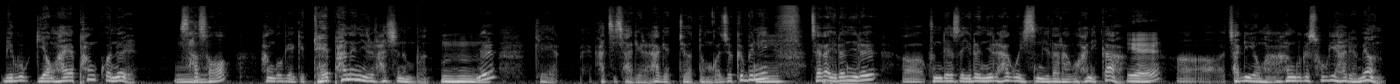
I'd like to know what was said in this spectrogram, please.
미국 영화의 판권을 음. 사서 한국에 이렇게 되파는 일을 하시는 분을 음. 이렇게 같이 자리를 하게 되었던 거죠. 그분이 음. 제가 이런 일을 어, 군대에서 이런 일을 하고 있습니다라고 하니까 예. 어, 자기 영화 한국에 소개하려면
